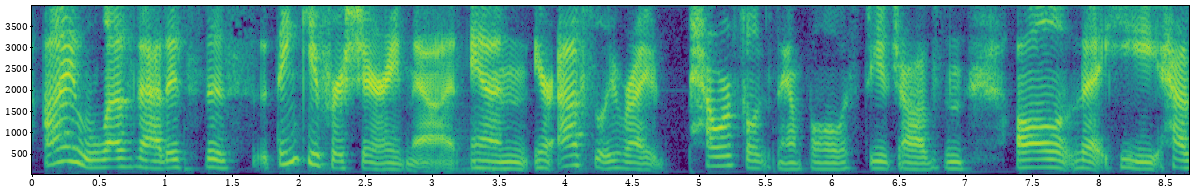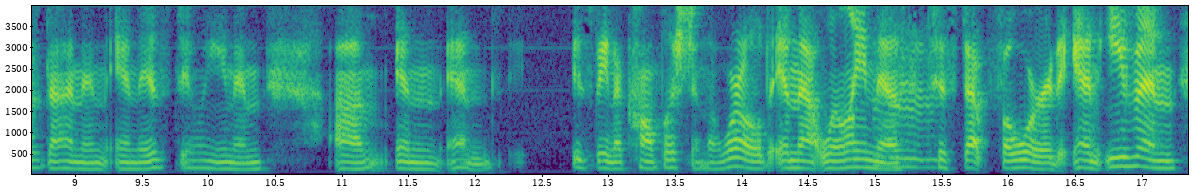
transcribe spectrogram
I love that. It's this, thank you for sharing that. And you're absolutely right. Powerful example with Steve Jobs and all that he has done and, and is doing and, um, and, and, is being accomplished in the world and that willingness mm-hmm. to step forward and even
